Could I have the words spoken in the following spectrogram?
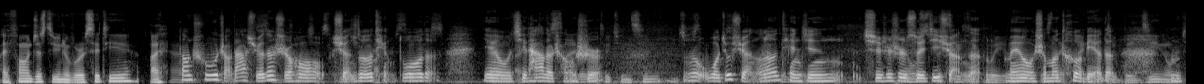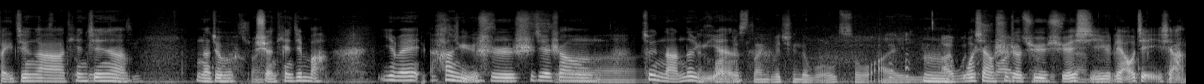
？I found just university. I 当初找大学的时候选择挺多的，也有其他的城市，那我就选了天津。其实是随机选的，没有什么特别的。嗯，北京啊，天津啊。那就选天津吧，因为汉语是世界上最难的语言。嗯，我想试着去学习了解一下，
